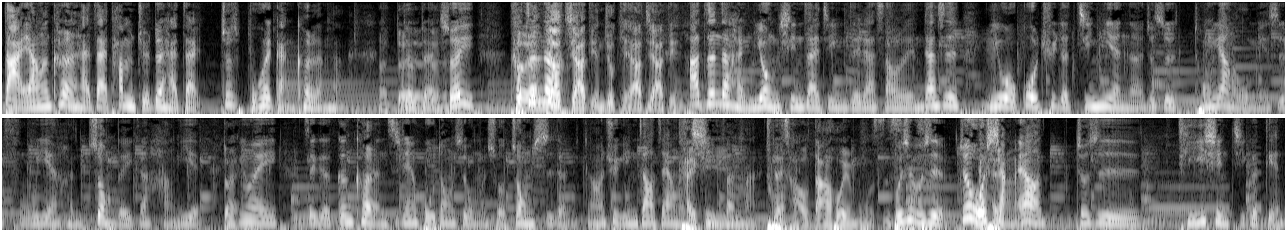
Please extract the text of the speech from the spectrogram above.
打烊的客人还在，他们绝对还在，就是不会赶客人嘛。嗯，对不对？所以客人要加点就给他加点，他真的很用心在经营这家烧肉店。但是以我过去的经验呢，就是同样的，我们也是服务业很重的一个行业。对，因为这个跟客人之间互动是我们所重视的，然后去营造这样的气氛嘛。吐槽大会模式？不是不是，就是我想要就是。提醒几个点，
